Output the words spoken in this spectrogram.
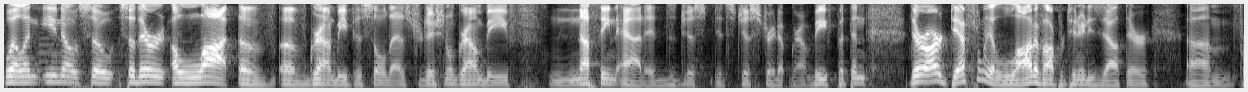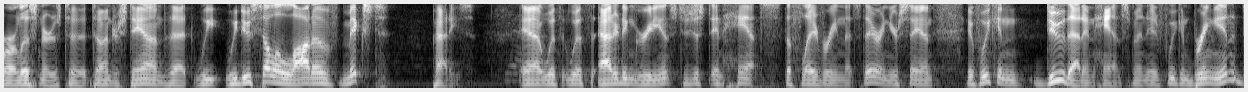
Well, and you know, so so there are a lot of of ground beef is sold as traditional ground beef, nothing added, just it's just straight up ground beef. But then there are definitely a lot of opportunities out there um, for our listeners to to understand that we we do sell a lot of mixed patties. Yeah. Uh, with with added ingredients to just enhance the flavoring that's there. And you're saying if we can do that enhancement, if we can bring in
